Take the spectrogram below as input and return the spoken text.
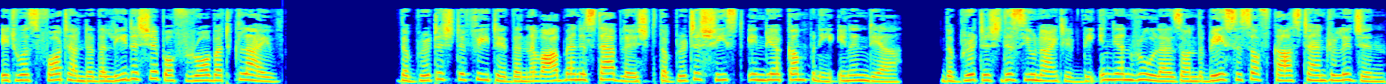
It was fought under the leadership of Robert Clive. The British defeated the Nawab and established the British East India Company in India the British disunited the Indian rulers on the basis of caste and religion.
